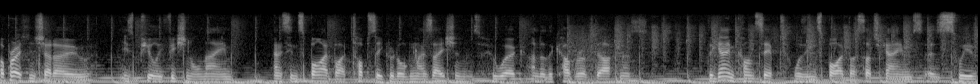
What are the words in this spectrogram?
Operation Shadow is purely fictional name and it's inspired by top secret organisations who work under the cover of darkness. The game concept was inspired by such games as SWIV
